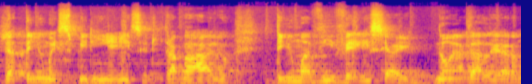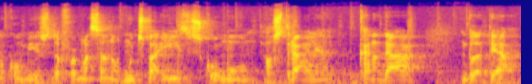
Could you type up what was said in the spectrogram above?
já têm uma experiência de trabalho, tem uma vivência aí. Não é a galera no começo da formação, não. Muitos países, como Austrália, Canadá, Inglaterra,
